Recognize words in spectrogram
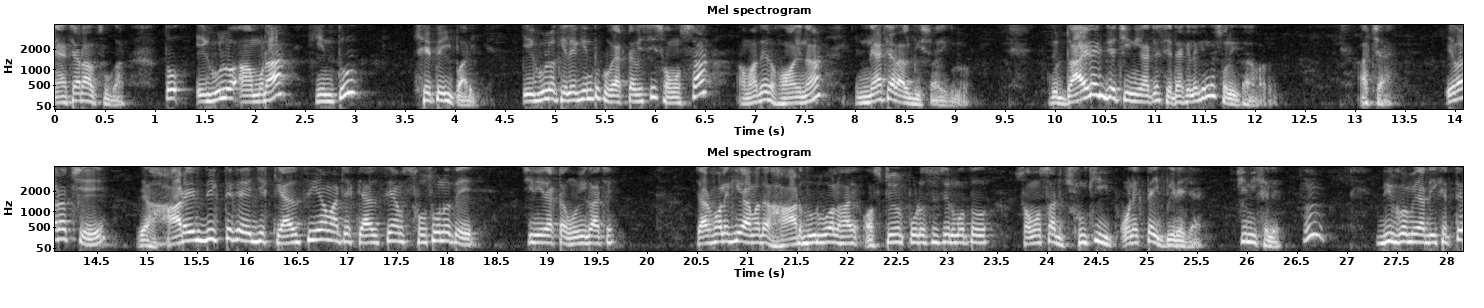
ন্যাচারাল সুগার তো এগুলো আমরা কিন্তু খেতেই পারি। এগুলো খেলে কিন্তু খুব একটা বেশি সমস্যা আমাদের হয় না ন্যাচারাল বিষয় এগুলো কিন্তু ডাইরেক্ট যে চিনি আছে, সেটা খেলে কিন্তু শরীর খারাপ হবে। আচ্ছা এবার হচ্ছে যে হাড়ের দিক থেকে যে ক্যালসিয়াম আছে ক্যালসিয়াম শোষণতে চিনির একটা ভূমিকা আছে। যার ফলে কি আমাদের হাড় দুর্বল হয় অস্ট্রিওপোরোসিসের মতো সমস্যার ঝুঁকি অনেকটাই বেড়ে যায় চিনি খেলে। হুম? দীর্ঘমেয়াদী ক্ষেত্রে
